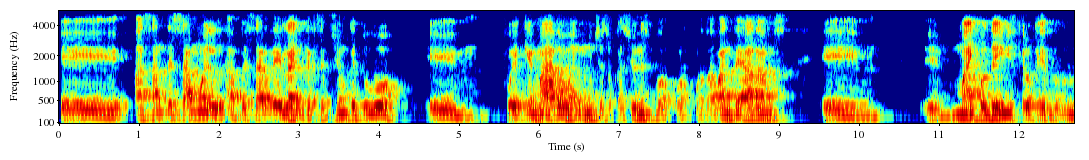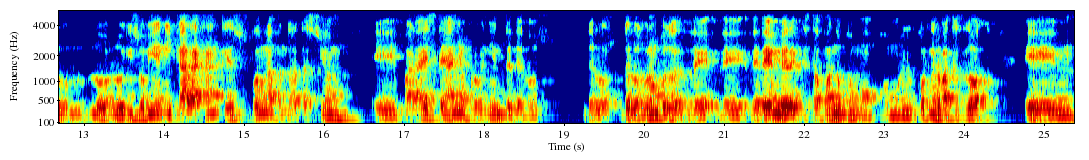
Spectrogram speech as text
eh, Asante Samuel, a pesar de la intercepción que tuvo, eh, fue quemado en muchas ocasiones por, por, por Davante Adams. Eh, eh, Michael Davis creo que lo, lo, lo, hizo bien y Callahan, que fue una contratación para este año proveniente de los de los, de los Broncos de, de, de, Denver, que está jugando como, como el cornerback slot. Eh,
